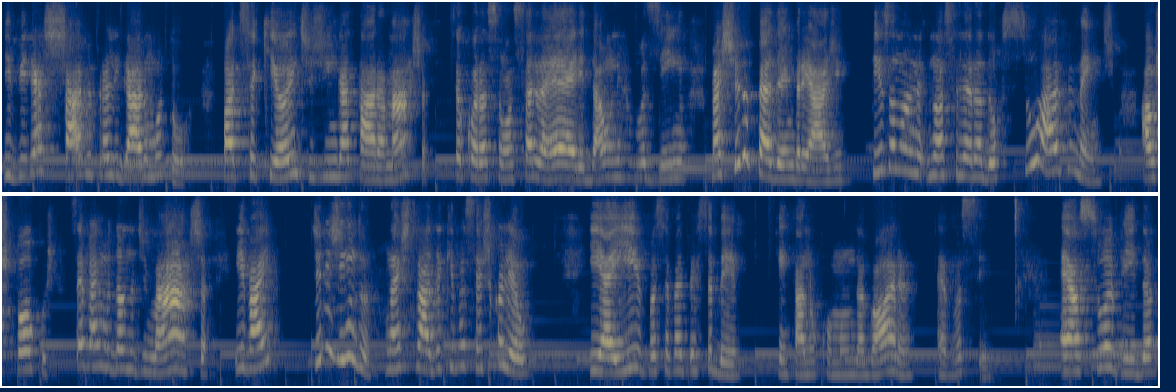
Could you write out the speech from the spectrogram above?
e vire a chave para ligar o motor. Pode ser que antes de engatar a marcha, seu coração acelere, dá um nervosinho, mas tira o pé da embreagem, pisa no, no acelerador suavemente. Aos poucos, você vai mudando de marcha e vai dirigindo na estrada que você escolheu. E aí você vai perceber quem está no comando agora é você. É a sua vida,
